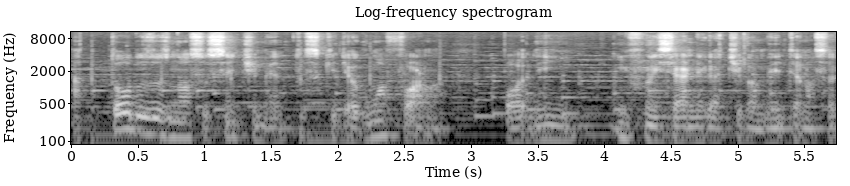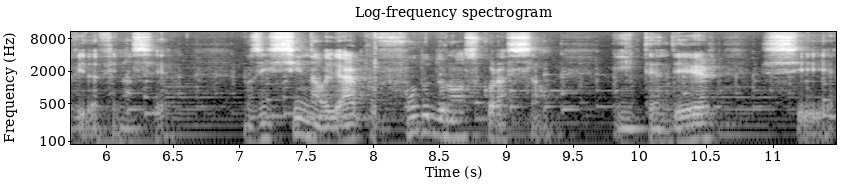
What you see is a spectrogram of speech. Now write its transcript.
a todos os nossos sentimentos que de alguma forma podem influenciar negativamente a nossa vida financeira. Nos ensina a olhar para o fundo do nosso coração e entender se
